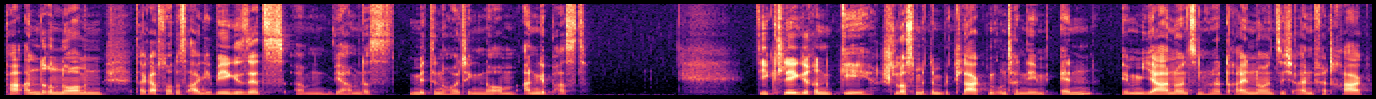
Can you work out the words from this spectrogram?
paar andere Normen. Da gab es noch das AGB-Gesetz. Ähm, wir haben das mit den heutigen Normen angepasst. Die Klägerin G schloss mit dem beklagten Unternehmen N im Jahr 1993 einen Vertrag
